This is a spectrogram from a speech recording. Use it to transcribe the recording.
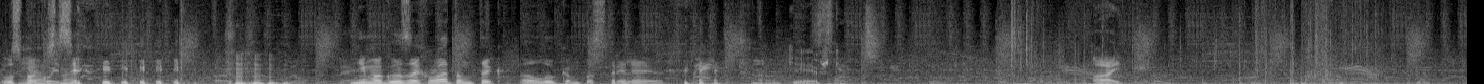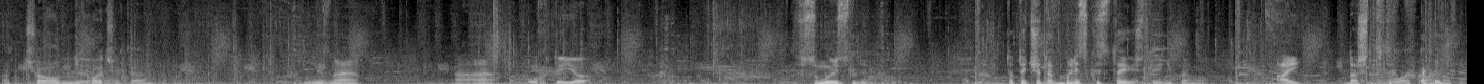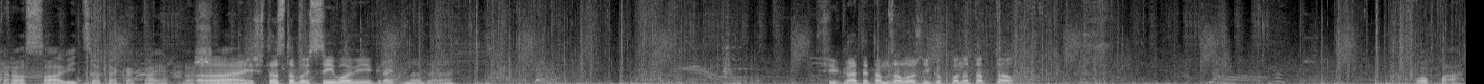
Успокойся. Не могу захватом, так а луком постреляю. Окейушки. Ай. А чё он не хочет, а? Не знаю. А, ух ты ё. В смысле? Да ты чё так близко стоишь, я не пойму. Ай, да что Вот такое? оно, красавица-то какая прошла. Ай, что с тобой, с Иове играть надо, а? Фига ты там заложников понатоптал. Опа.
